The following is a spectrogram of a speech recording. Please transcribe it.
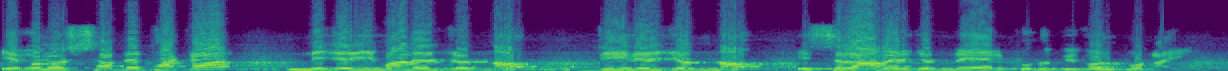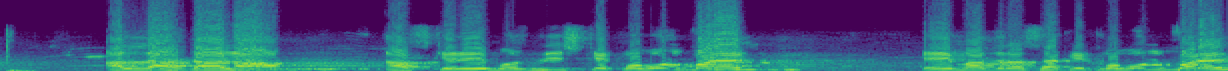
এগুলোর সাথে থাকা নিজের ইমানের জন্য, দিনের জন্য, ইসলামের জন্য এর কোনো বিকল্প নাই। আল্লাহ তাআলা আজকের এই মজলিসকে কবুল করেন, এই মাদ্রাসাকে কবুল করেন।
